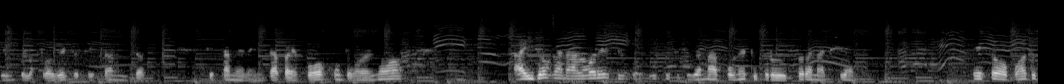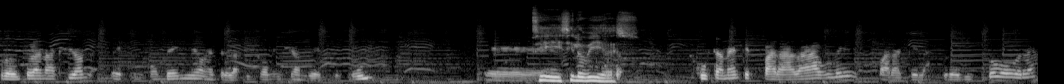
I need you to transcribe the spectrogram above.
dentro de los proyectos que están, que están en etapa de post junto con el NOA, hay dos ganadores de un concurso que se llama Poner tu productora en acción. Eso, Poner tu productora en acción es un convenio entre la Comisión de Jujuy eh, Sí, sí lo vi eso. justamente para darle, para que las productoras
